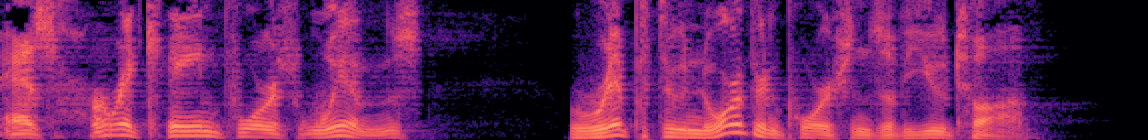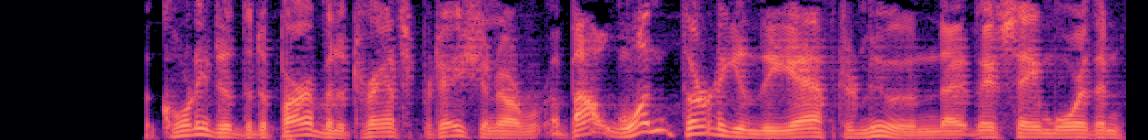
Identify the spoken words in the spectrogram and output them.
as hurricane force winds ripped through northern portions of Utah. According to the Department of Transportation, about 1.30 in the afternoon, they say more than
